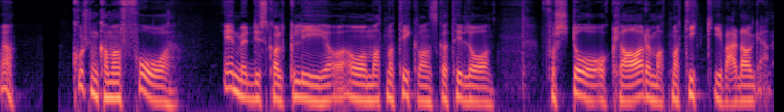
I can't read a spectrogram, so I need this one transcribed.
ja. Hvordan kan man få en med dyskalkuli og, og matematikkvansker til å forstå og klare matematikk i hverdagen?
